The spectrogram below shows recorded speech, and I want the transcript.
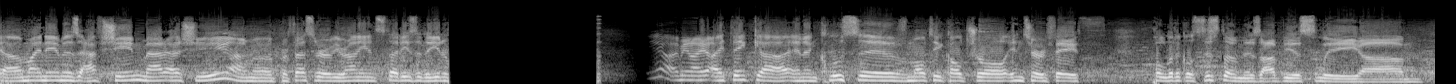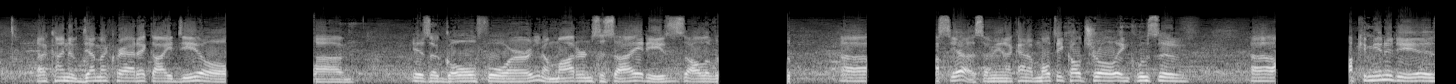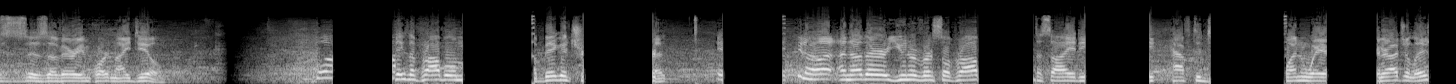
uh, my name is Afshin Marashi. I'm a professor of Iranian studies at the University. Yeah, I mean, I, I think uh, an inclusive, multicultural, interfaith political system is obviously um, a kind of democratic ideal. Um, is a goal for you know modern societies all over. Uh, yes, I mean a kind of multicultural, inclusive uh, community is is a very important ideal. Well, I think the problem, bigotry, you know, another universal problem society have to do one way. Congratulations.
